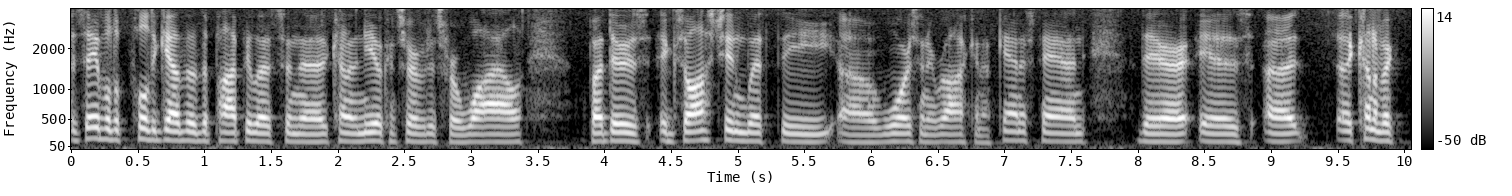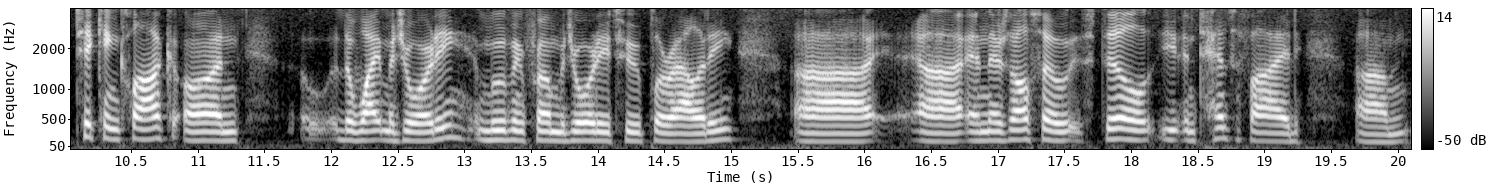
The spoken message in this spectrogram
is able to pull together the populists and the kind of neoconservatives for a while, but there's exhaustion with the uh, wars in Iraq and Afghanistan. There is a, a kind of a ticking clock on the white majority, moving from majority to plurality. Uh, uh, and there's also still intensified um,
